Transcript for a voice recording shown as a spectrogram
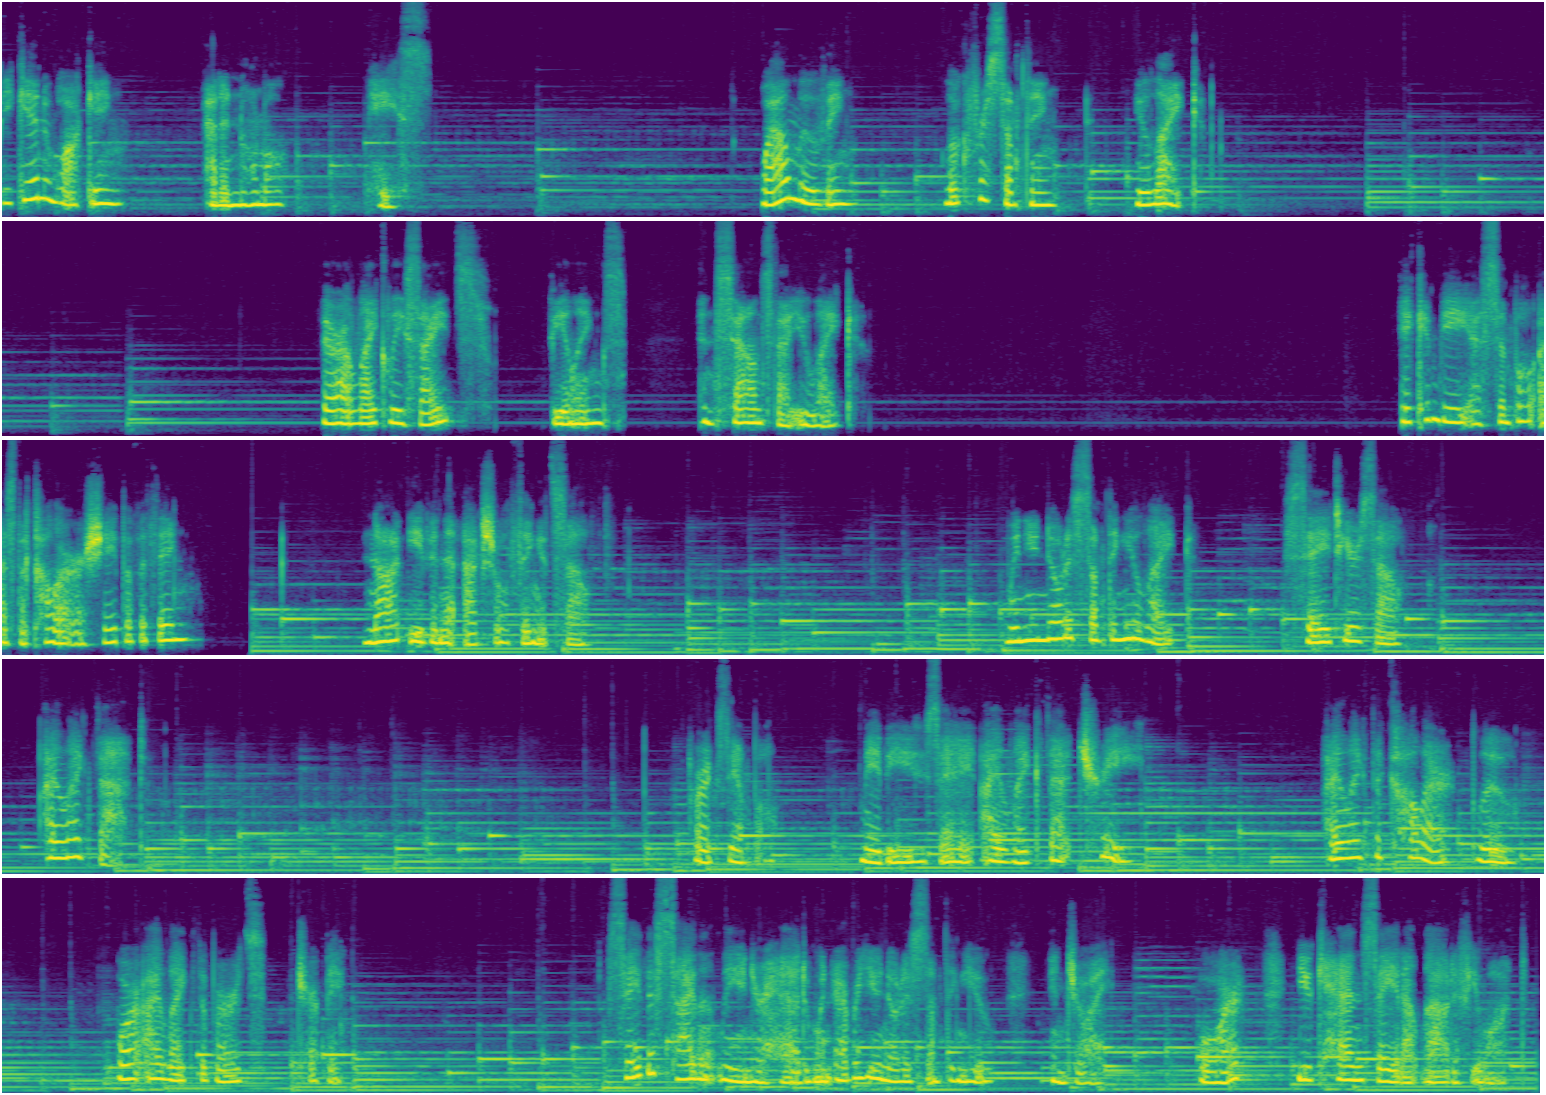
Begin walking at a normal pace. While moving, look for something you like. There are likely sights, feelings, and sounds that you like. It can be as simple as the color or shape of a thing, not even the actual thing itself. When you notice something you like, say to yourself, I like that. For example, maybe you say, I like that tree. I like the color blue. Or I like the birds chirping. Say this silently in your head whenever you notice something you enjoy. Or you can say it out loud if you want.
